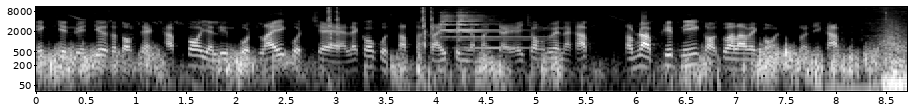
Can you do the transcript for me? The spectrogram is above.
Next Gen Ranger Storm Tech ครับ ก็อย่าลืมกดไลค์ กดแชร์ และก็กด Subscribe เป็นกำลังใจให้ช่องด้วยนะครับสำหรับคลิปนี้ขอตัวลาไปก่อน สวัสดีครับ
